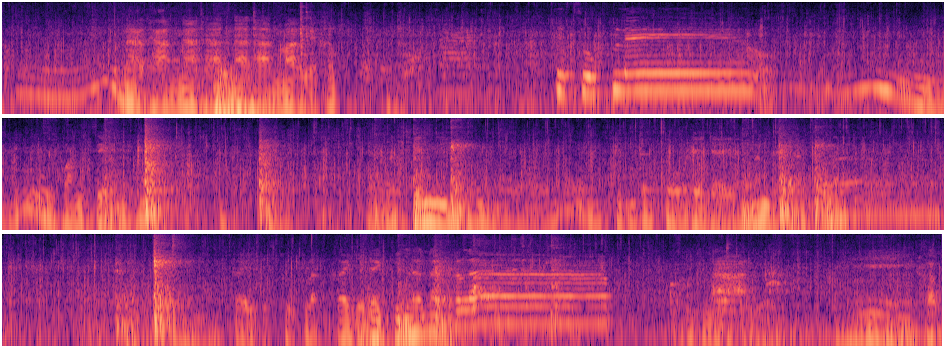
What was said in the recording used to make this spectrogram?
โอ้น่าทานน่าทานน่าทานมากเลยครับจะสุกแล้วอู้ฟังเสียงครับแต่ละชิ้นนี้ ตใหญ่ๆทั้งนั้นเลยนะครับใกล้จะสุกแล้วใกล้จะได้กินแล้วนะครับอีกนานนี่ครับ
